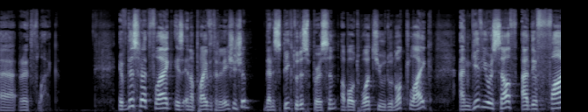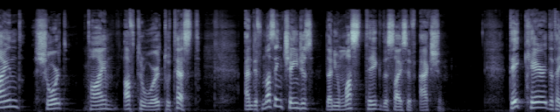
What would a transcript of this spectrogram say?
a red flag? If this red flag is in a private relationship, then speak to this person about what you do not like and give yourself a defined short time afterward to test. And if nothing changes, then you must take decisive action. Take care that I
